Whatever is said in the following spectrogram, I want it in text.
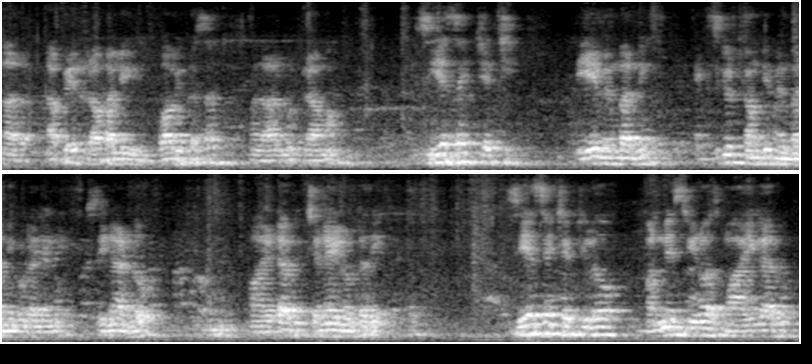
నా- పేరు రావాలి బాబీ ప్రసాద్. మా ఆర్మూర్ గ్రామం. సిఎస్ఐ చర్చి డిఏ మెంబర్ని ఎగ్జిక్యూటివ్ కమిటీ మెంబర్ని కూడా నేను శ్రీనాడులో. మా హెడ్ ఆఫీస్ చెన్నైలో ఉంటుంది. సిఎస్ఐ చర్చిలో మన్నే శ్రీనివాస్ మా అయ్యగారు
